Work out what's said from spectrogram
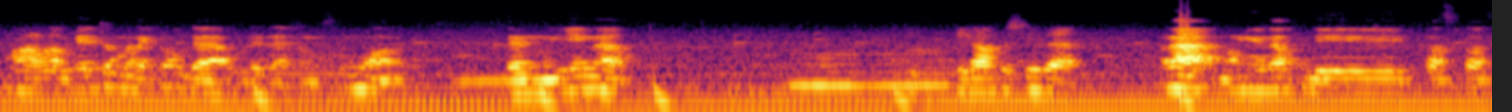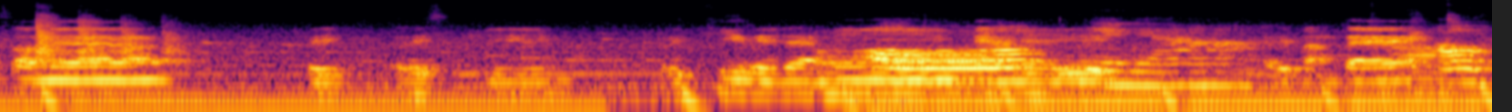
malamnya itu mereka udah udah datang semua dan menginap Di kampus kita. nggak menginap di kos kosannya Rizky Ricky Rejani Oh, dari, iya ya. dari pantai. Oh,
